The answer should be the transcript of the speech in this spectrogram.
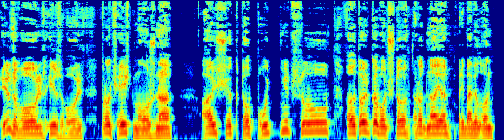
Изволь, изволь, прочесть можно. Аще кто путницу... А только вот что, родная, — прибавил он,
